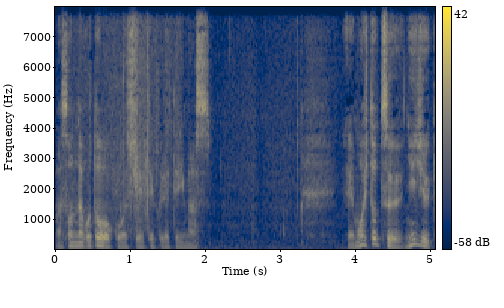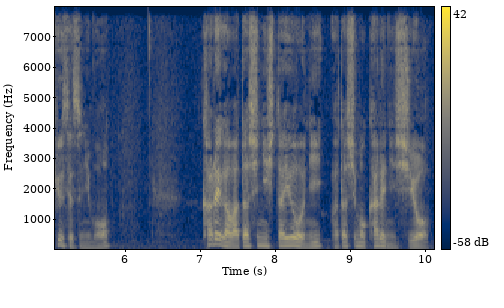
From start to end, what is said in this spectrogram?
まあ、そんなことをこう教えてくれています。えー、もう一つ29節にも「彼が私にしたように私も彼にしよう」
